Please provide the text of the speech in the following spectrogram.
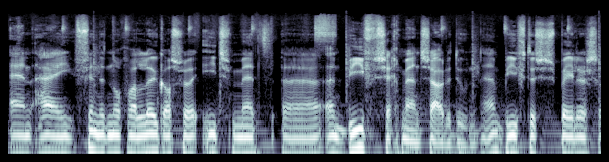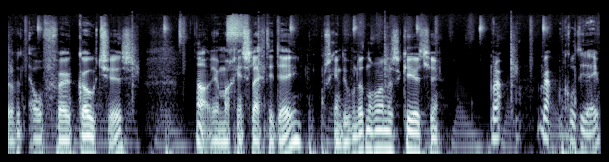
en hij vindt het nog wel leuk als we iets met uh, een beef-segment zouden doen. Hè? Beef tussen spelers of, uh, coaches. Nou, helemaal geen slecht idee. Misschien doen we dat nog wel eens een keertje. Ja, ja goed idee.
